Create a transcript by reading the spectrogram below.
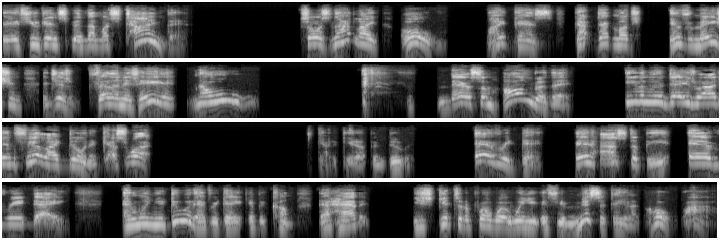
if you didn't spend that much time there. So it's not like, oh, Mike has got that much information it just fell in his head. No. There's some hunger there. Even in the days where I didn't feel like doing it, guess what? Got to get up and do it every day. It has to be every day. And when you do it every day, it becomes that habit. You get to the point where when you, if you miss a day, you're like, oh, wow.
